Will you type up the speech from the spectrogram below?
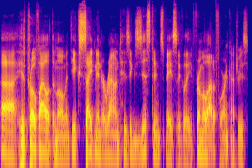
uh, his profile at the moment, the excitement around his existence, basically from a lot of foreign countries.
